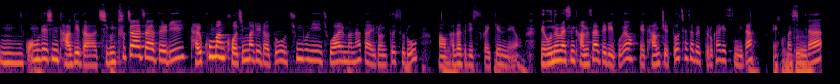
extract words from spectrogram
음, 꽝 대신 닭이다. 지금 투자자들이 달콤한 거짓말이라도 충분히 좋아할 만하다 이런 뜻으로 어, 네. 받아들일 수가 있겠네요. 네, 오늘 말씀 감사드리고요. 네, 다음 주에 또 찾아뵙도록 하겠습니다. 네, 고맙습니다.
